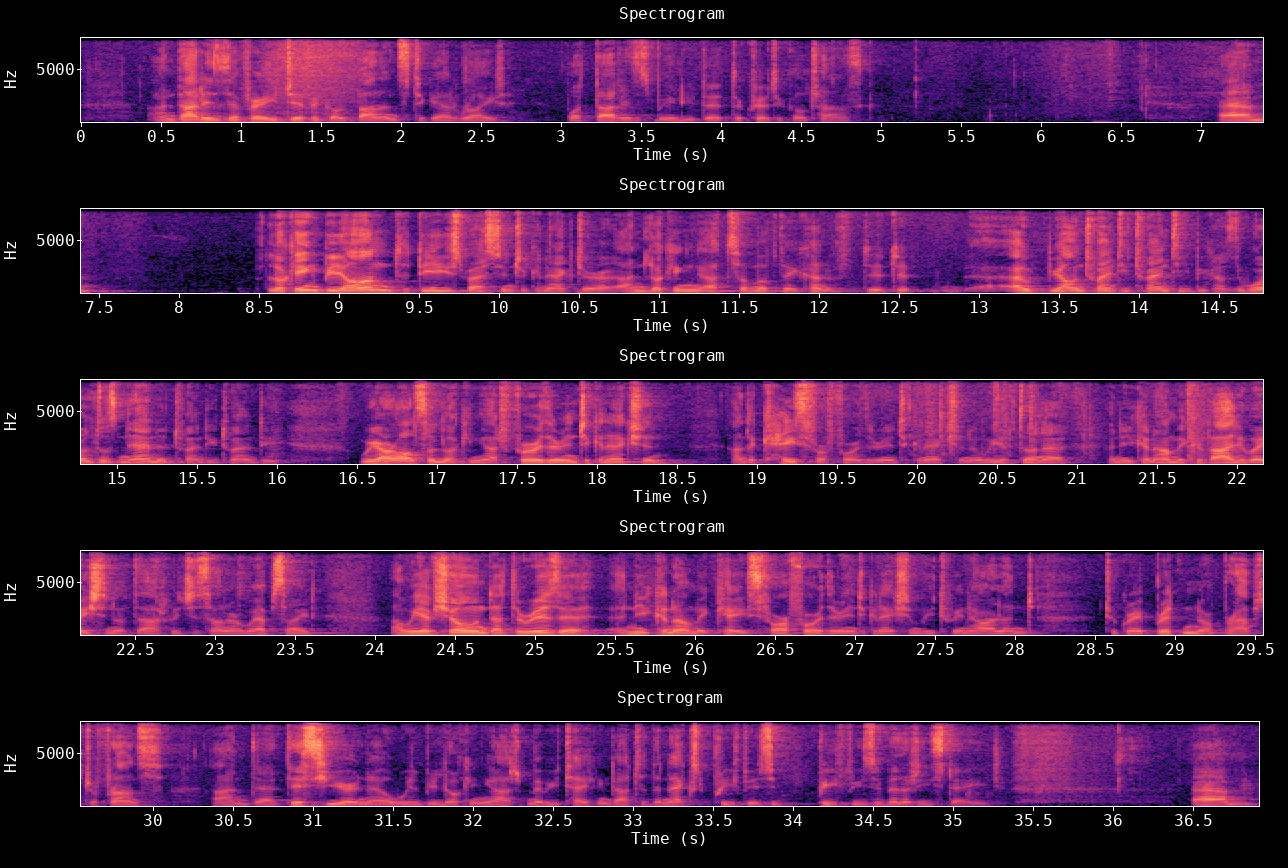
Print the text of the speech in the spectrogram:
And that is a very difficult balance to get right, but that is really the, the critical task. Um, looking beyond the East-West Interconnector and looking at some of the kind of the, the, out beyond 2020, because the world doesn't end in 2020, we are also looking at further interconnection and a case for further interconnection. And we have done a, an economic evaluation of that, which is on our website. And we have shown that there is a, an economic case for further interconnection between Ireland to Great Britain or perhaps to France. And uh, this year now we'll be looking at maybe taking that to the next pre-feasibility stage. Um,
